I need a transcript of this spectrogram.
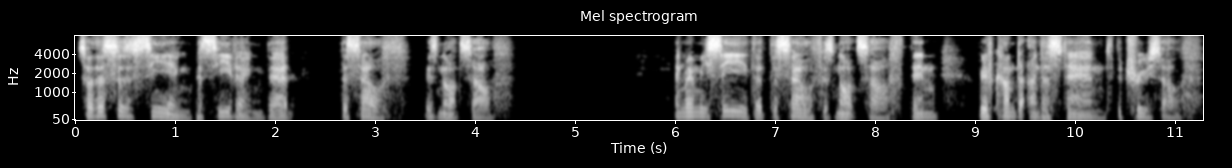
So, this is seeing, perceiving that the self is not self. And when we see that the self is not self, then we've come to understand the true self.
